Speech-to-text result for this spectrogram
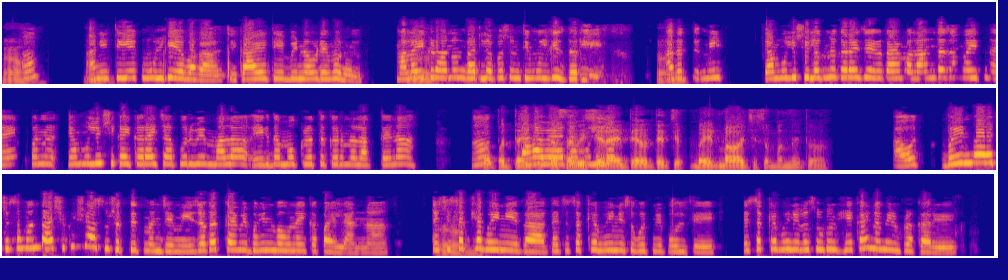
हा, हा? हा. आणि ती एक मुलगी आहे बघा ती काय ती बिनवडे म्हणून मला. इकडे आणून घातल्यापासून ती मुलगीच धरली हा. आता मी त्या मुलीशी लग्न करायचंय का काय मला अंदाजा माहीत नाही पण त्या मुलीशी काही करायच्या पूर्वी मला एकदा मोकळं तर करणं लागतंय ना हं? दहा वेळा तसा विषय त्याचे बहीण भावाचे संबंध आहे तो अहो बहीण भावाचे संबंध असे कसे असू शकतात म्हणजे मी जगात काय मी बहीण भाऊ नाही का पाहिल्यांना त्याची हा. सख्या बहिणी येतात त्याच्या सख्या बहिणीसोबत मी बोलते त्या सख्या बहिणीला सोडून हे काय नवीन प्रकार आहे हं?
